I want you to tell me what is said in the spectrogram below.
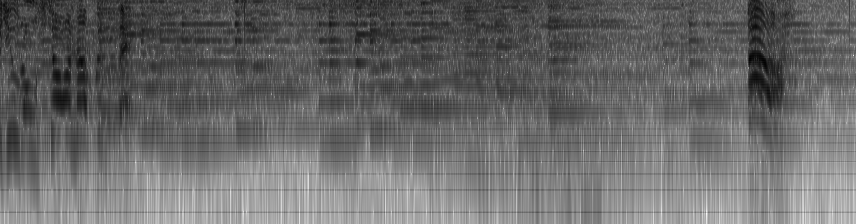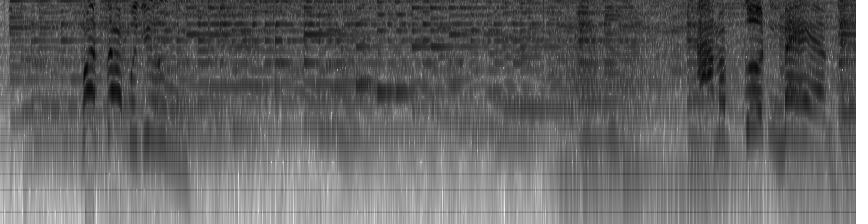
of you don't show enough respect. Uh, what's up with you? I'm a good man.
